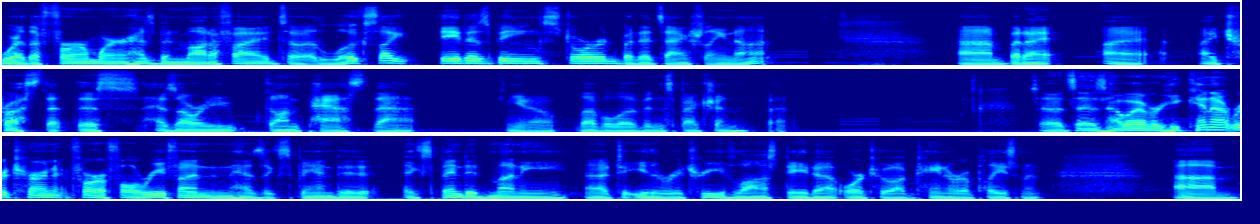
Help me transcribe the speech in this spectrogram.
where the firmware has been modified so it looks like data is being stored, but it's actually not. Um, but I, I, I trust that this has already gone past that you know, level of inspection. But so it says, however, he cannot return it for a full refund and has expanded expended money uh, to either retrieve lost data or to obtain a replacement. Um,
